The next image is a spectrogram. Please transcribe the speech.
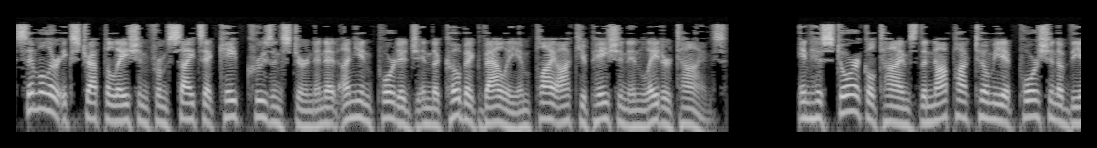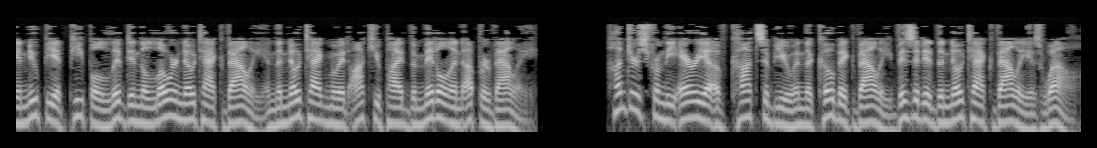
Similar extrapolation from sites at Cape Krusenstern and at Onion Portage in the Kobuk Valley imply occupation in later times. In historical times the Napaktomiut portion of the Inupiat people lived in the lower Noatak Valley and the Noatagmiut occupied the middle and upper valley. Hunters from the area of Kotzebue and the Kobuk Valley visited the Noatak Valley as well.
